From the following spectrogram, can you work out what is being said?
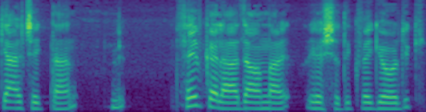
gerçekten fevkalade anlar yaşadık ve gördük.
